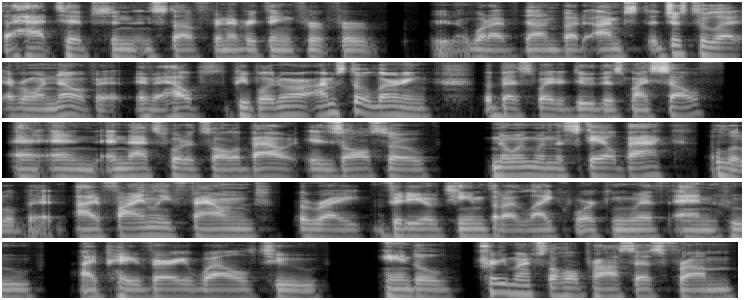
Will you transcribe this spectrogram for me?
the hat tips and, and stuff and everything for for you know what i've done but i'm st- just to let everyone know if it if it helps people who know i'm still learning the best way to do this myself and and and that's what it's all about is also knowing when to scale back a little bit i finally found the right video team that i like working with and who i pay very well to handle pretty much the whole process from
